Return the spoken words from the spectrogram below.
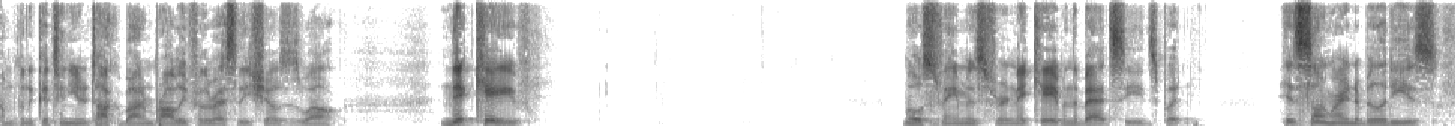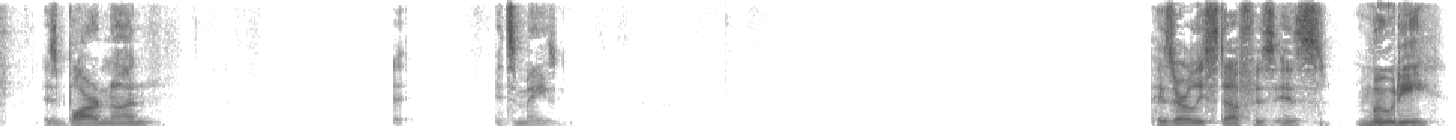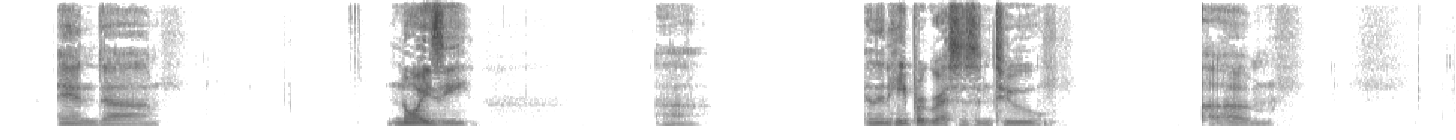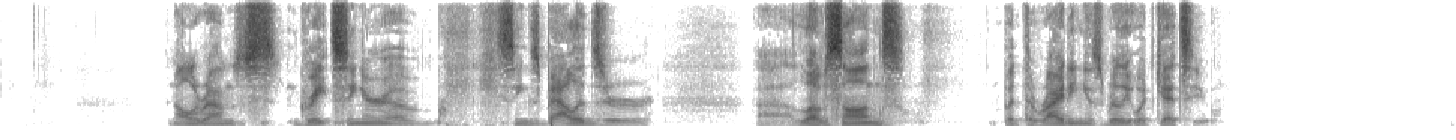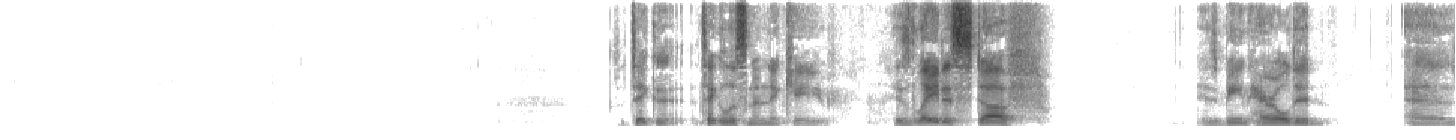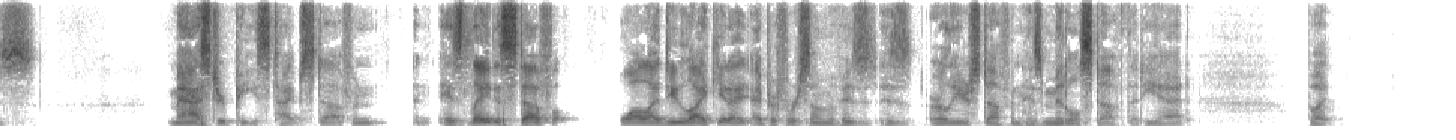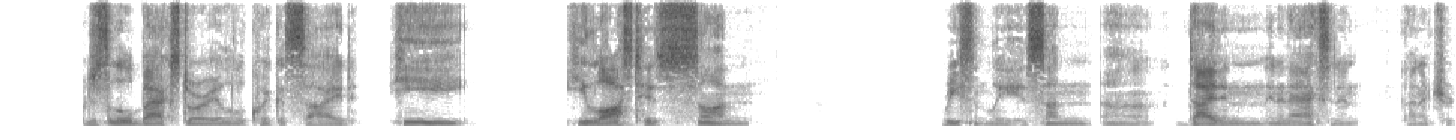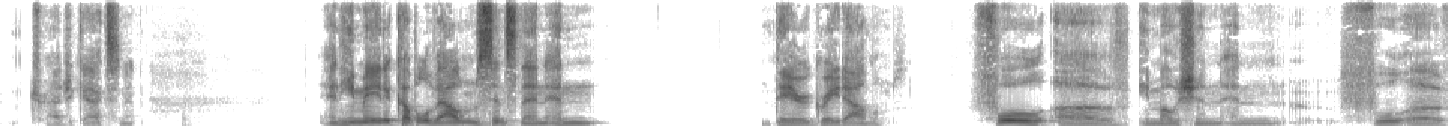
I'm going to continue to talk about him probably for the rest of these shows as well. Nick Cave. Most famous for Nick Cave and the Bad Seeds, but his songwriting ability is is bar none. It's amazing. His early stuff is is moody and uh, noisy, uh, and then he progresses into um, an all around great singer. Uh, sings ballads or uh, love songs, but the writing is really what gets you. So take a take a listen to Nick Cave. His latest stuff is being heralded as masterpiece type stuff, and his latest stuff, while I do like it, I, I prefer some of his, his earlier stuff and his middle stuff that he had. But just a little backstory, a little quick aside. He he lost his son recently. His son uh, died in, in an accident, kind of tra- tragic accident. And he made a couple of albums since then, and they're great albums full of emotion and full of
